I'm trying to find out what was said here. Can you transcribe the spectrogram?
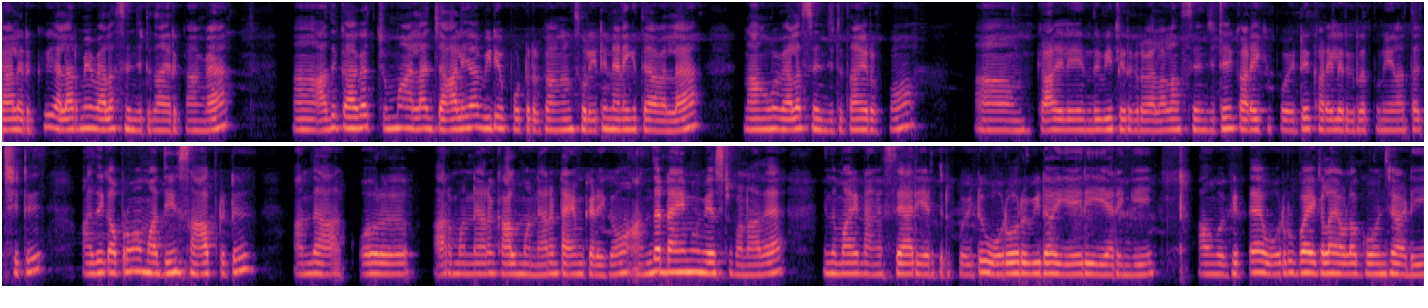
வேலை இருக்குது எல்லாருமே வேலை செஞ்சுட்டு தான் இருக்காங்க. அதுக்காக சும்மா எல்லாம் ஜாலியாக வீடியோ போட்டிருக்காங்கன்னு சொல்லிட்டு நினைக்க தேவையில்ல. நாங்களும் வேலை செஞ்சுட்டு தான் இருக்கோம். காலையிலேருந்து வீட்டில் இருக்கிற வேலைலாம் செஞ்சுட்டு கடைக்கு போயிட்டு கடையில் இருக்கிற துணியெல்லாம் தைச்சிட்டு அதுக்கப்புறமா மதியம் சாப்பிட்டுட்டு அந்த ஒரு அரை மணி நேரம் கால் மணி நேரம் டைம் கிடைக்கும். அந்த டைமும் வேஸ்ட் பண்ணாத. இந்த மாதிரி நாங்கள் சேரீ எடுத்துகிட்டு போயிட்டு ஒரு ஒரு வீடாக ஏறி இறங்கி அவங்கக்கிட்ட ஒரு ரூபாய்க்கெல்லாம் எவ்வளோ கோஞ்சாடி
